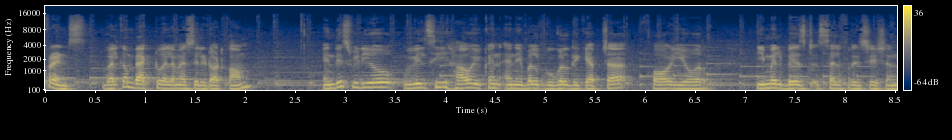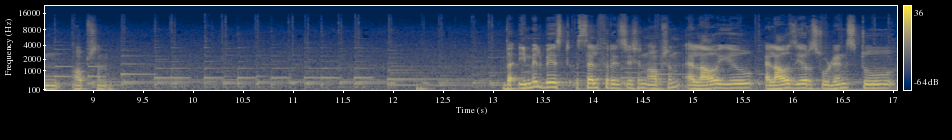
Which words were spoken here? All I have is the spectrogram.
friends, welcome back to lmsdaily.com. In this video, we will see how you can enable Google reCAPTCHA for your email based self-registration option. The email based self-registration option allow you allows your students to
